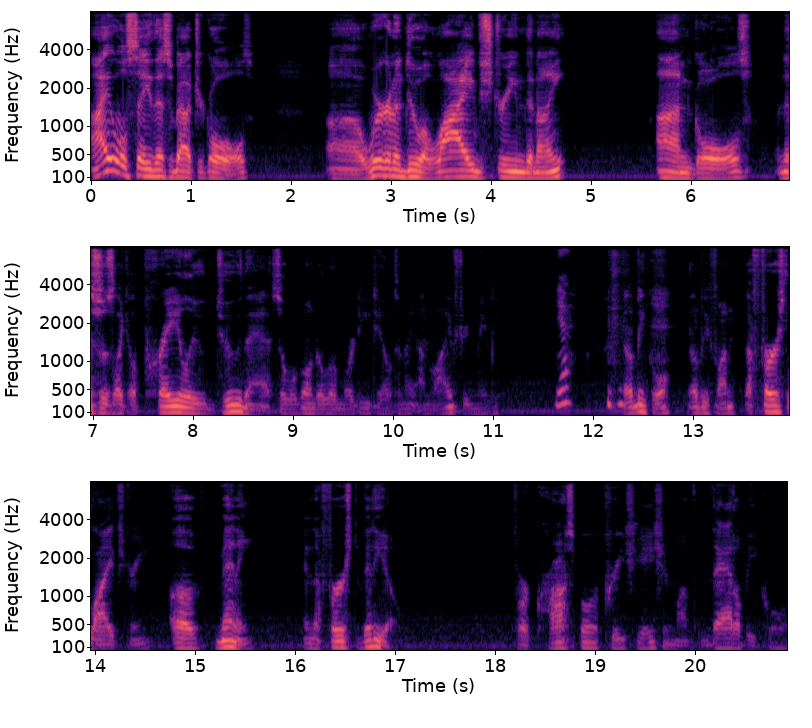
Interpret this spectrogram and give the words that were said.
I will say this about your goals. Uh, we're going to do a live stream tonight on goals. And this was like a prelude to that. So we'll go into a little more detail tonight on the live stream, maybe. Yeah. That'll be cool. That'll be fun. The first live stream of many and the first video for Crossbow Appreciation Month. That'll be cool.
